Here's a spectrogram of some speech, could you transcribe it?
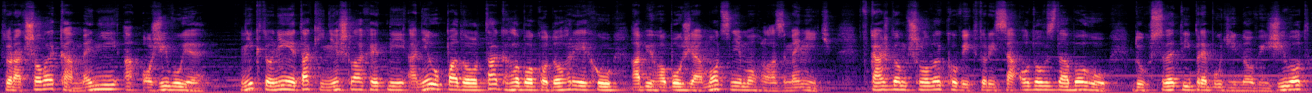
ktorá človeka mení a oživuje. Nikto nie je taký nešlachetný a neupadol tak hlboko do hriechu, aby ho Božia moc nemohla zmeniť. V každom človekovi, ktorý sa odovzdá Bohu, Duch Svetý prebudí nový život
